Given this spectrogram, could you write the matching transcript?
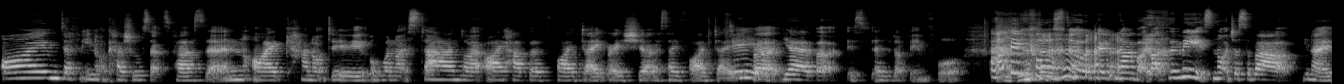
I'm definitely not a casual sex person. I cannot do a one night stand. I, I have a five date ratio. I say five Do date, but yeah, but it's ended up being four. I think four's still a good number. Like for me, it's not just about you know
